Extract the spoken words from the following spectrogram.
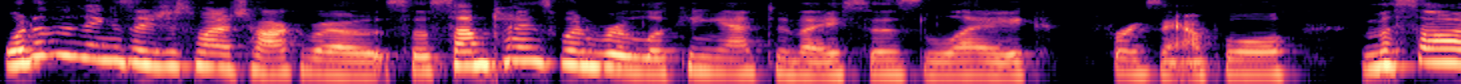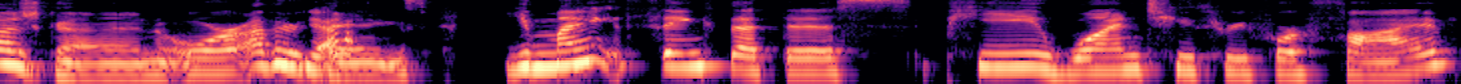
One of the things I just want to talk about so sometimes when we're looking at devices like, for example, massage gun or other yeah. things, you might think that this P12345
